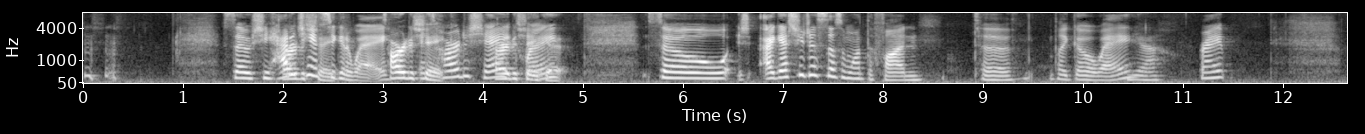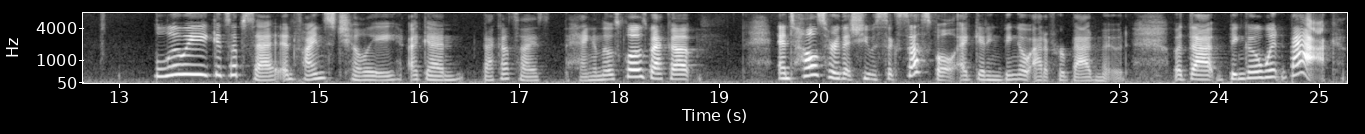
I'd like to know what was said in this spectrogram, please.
so she had Hard a chance to shake. get away. It's hard to shake. It's hard to shake. Hard to shake right? it. So I guess she just doesn't want the fun to like go away, Yeah. right? Bluey gets upset and finds Chili again back outside, hanging those clothes back up, and tells her that she was successful at getting Bingo out of her bad mood, but that Bingo went back.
